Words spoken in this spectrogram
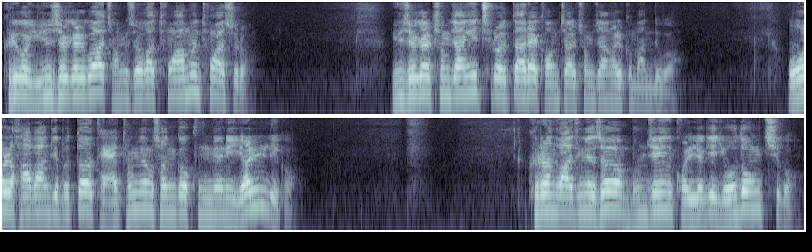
그리고 윤석열과 정서가 통하면 통할수록 윤석열 총장이 7월 달에 검찰총장을 그만두고 올 하반기부터 대통령 선거 국면이 열리고 그런 와중에서 문재인 권력이 요동치고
